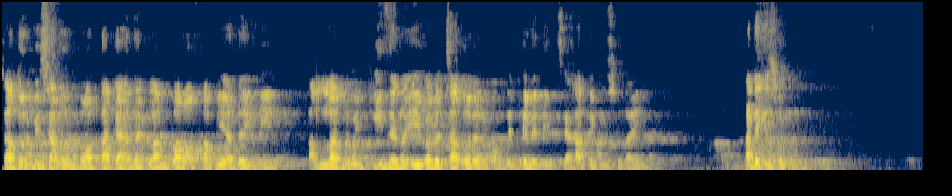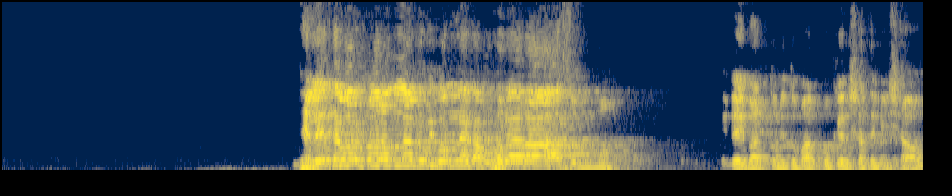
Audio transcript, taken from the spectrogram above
চাদর বিছানোর পর তাকে দেখলাম, গরফ আবিয়া দেহি আল্লাহ নবী কি যেন এইভাবে চাদরের মধ্যে ঢেলে দিচ্ছে, হাতে কিছু নাই। হাতে কিছু নাই। ঢেলে দেওয়ার পর আল্লাহ নবী বললেন, আবু হুরায়রা আজুম্ম এটা এবার তুমি তোমার বুকের সাথে মিশাও।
